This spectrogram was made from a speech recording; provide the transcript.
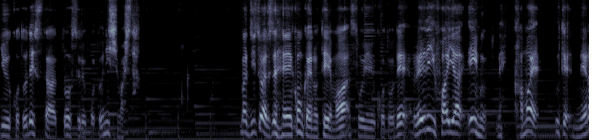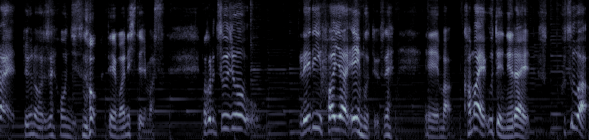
いうことで、スタートすることにしました。まあ、実はですね、今回のテーマはそういうことで、Ready, Fire, Aim、ね、構え、打て、狙えというのがですね、本日のテーマにしています。ま、これ通常、Ready, Fire, Aim というですね、えー、まあ構え、撃て、狙え。普通は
